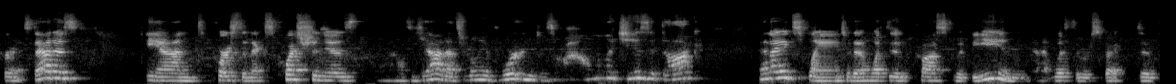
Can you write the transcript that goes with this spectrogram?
current status. And of course, the next question is, well, yeah, that's really important. And so, how much is it, doc? And I explained to them what the cost would be and with the respective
